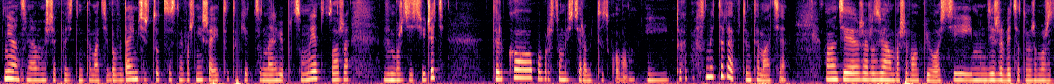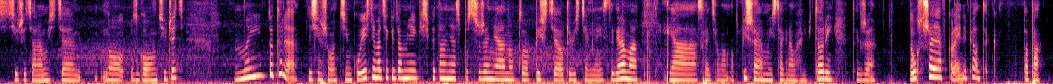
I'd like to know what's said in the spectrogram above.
Nie wiem, co miałabym jeszcze powiedzieć w tym temacie, bo wydaje mi się, że to, co jest najważniejsze i to takie, co najlepiej podsumuje, to to, że Wy możecie ćwiczyć, tylko po prostu musicie robić to z głową. I to chyba w sumie tyle w tym temacie. Mam nadzieję, że rozwiałam Wasze wątpliwości i mam nadzieję, że wiecie o tym, że możecie ćwiczyć, ale musicie no, z głową ćwiczyć. No i to tyle w dzisiejszym odcinku. Jeśli macie do mnie jakieś pytania, spostrzeżenia, no to piszcie oczywiście na Instagrama. Ja z chęcią Wam odpiszę, mój Instagram Helvitori. Także do usłyszenia w kolejny piątek. Pa, pa.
